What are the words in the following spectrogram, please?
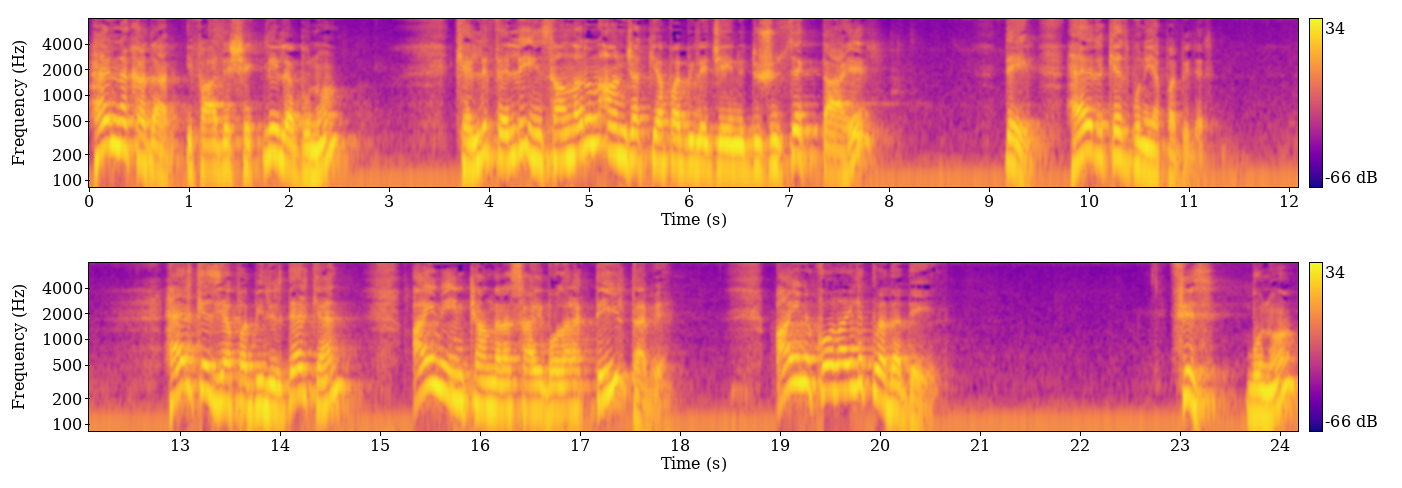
Her ne kadar ifade şekliyle bunu kelli felli insanların ancak yapabileceğini düşünsek dahi değil. Herkes bunu yapabilir. Herkes yapabilir derken aynı imkanlara sahip olarak değil tabi. Aynı kolaylıkla da değil. Siz bunu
